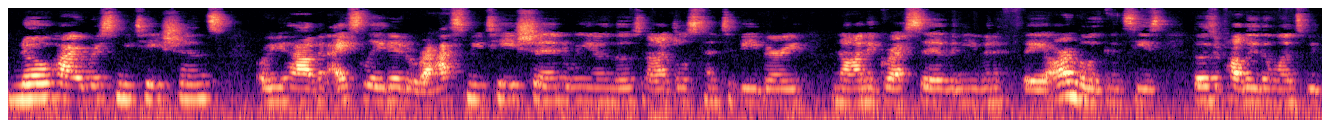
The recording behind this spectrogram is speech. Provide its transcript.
no high risk mutations, or you have an isolated RAS mutation, you know, those nodules tend to be very non aggressive, and even if they are malignancies, those are probably the ones we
